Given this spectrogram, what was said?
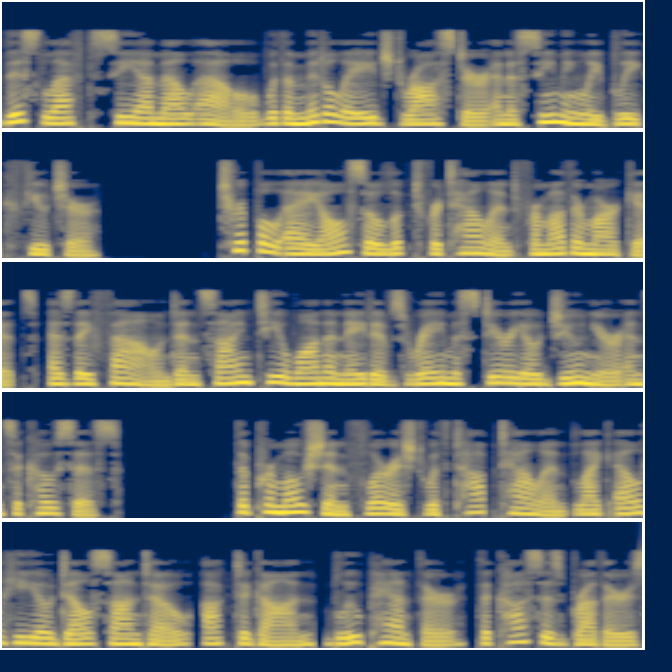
This left CMLL with a middle-aged roster and a seemingly bleak future. AAA also looked for talent from other markets, as they found and signed Tijuana natives Rey Mysterio Jr. and Psicosis. The promotion flourished with top talent like El Hijo del Santo, Octagon, Blue Panther, the Casas Brothers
